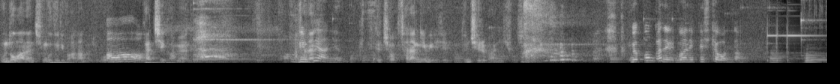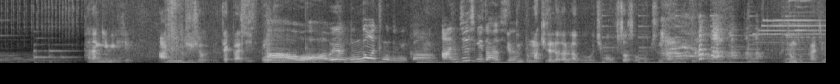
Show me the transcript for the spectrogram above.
운동하는 친구들이 많아가지고 아. 같이 가면 민폐 아니에요? 그쵸 사장님이 이제 눈치를 많이 줘서 몇 번까지 무한리필 시켜봤다. 사장님이 이제 안 주실 때까지 아, 와. 왜냐면 운동한 친구들이니까. 안 주시기도 하셨어요? 눈동만 기다려달라고 지금 없어서 못 준다고 그 정도까지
